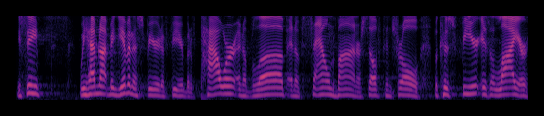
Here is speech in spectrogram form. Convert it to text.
You see we have not been given a spirit of fear, but of power and of love and of sound mind or self control because fear is a liar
